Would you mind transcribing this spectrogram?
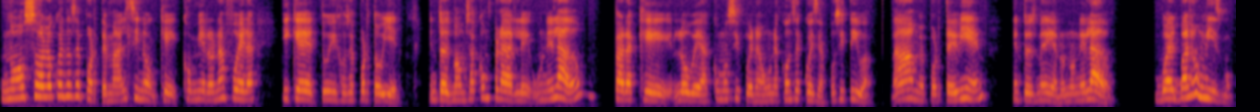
no solo cuando se porte mal, sino que comieron afuera y que tu hijo se portó bien. Entonces vamos a comprarle un helado para que lo vea como si fuera una consecuencia positiva. Ah, me porté bien, entonces me dieron un helado. Vuelvo a lo mismo.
